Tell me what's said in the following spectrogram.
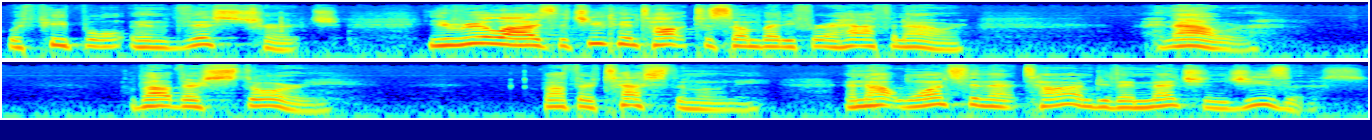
with people in this church, you realize that you can talk to somebody for a half an hour, an hour, about their story, about their testimony. And not once in that time do they mention Jesus.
